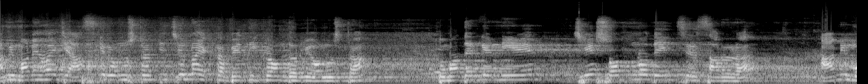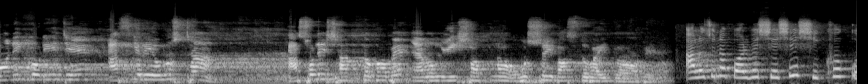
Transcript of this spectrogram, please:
আমি মনে হয় যে আজকের অনুষ্ঠানটির জন্য একটা ব্যতিক্রম ধর্মী অনুষ্ঠান। তোমাদেরকে নিয়ে যে স্বপ্ন দেখছে স্যাররা, আমি মনে করি যে আজকের এই অনুষ্ঠান আসলে সার্থক হবে এবং এই স্বপ্ন অবশ্যই বাস্তবায়িত হবে। আলোচনা পর্বের শেষে শিক্ষক ও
